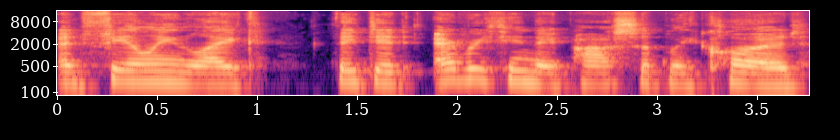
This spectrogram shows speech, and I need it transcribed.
and feeling like they did everything they possibly could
